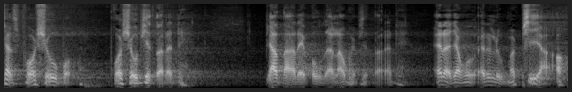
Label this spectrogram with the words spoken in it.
just for show ပေါ့ for show ဖြစ်သွားတယ်ပြတာတဲ့ပုံစံလောက်ပဲဖြစ်သွားတယ်အဲ့ဒါကြောင့်မို့အဲ့လိုမဖြစ်ရအောင်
